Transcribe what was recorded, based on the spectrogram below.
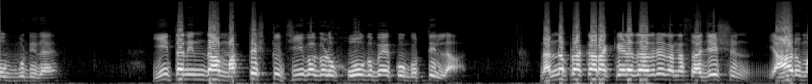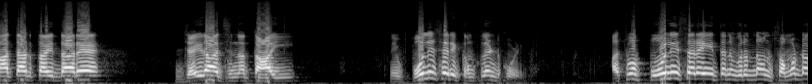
ಹೋಗ್ಬಿಟ್ಟಿದೆ ಈತನಿಂದ ಮತ್ತೆಷ್ಟು ಜೀವಗಳು ಹೋಗಬೇಕು ಗೊತ್ತಿಲ್ಲ. ನನ್ನ ಪ್ರಕಾರ ಕೇಳೋದಾದ್ರೆ ನನ್ನ ಸಜೆಷನ್ ಯಾರು ಮಾತಾಡ್ತಾ ಇದ್ದಾರೆ, ಜೈರಾಜ್ನ ತಾಯಿ, ನೀವು ಪೊಲೀಸರಿಗೆ ಕಂಪ್ಲೇಂಟ್ ಕೊಡಿ. ಅಥವಾ ಪೊಲೀಸರೇ ಈತನ ವಿರುದ್ಧ ಒಂದು ಸಮೋಟೋ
